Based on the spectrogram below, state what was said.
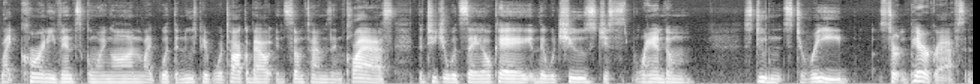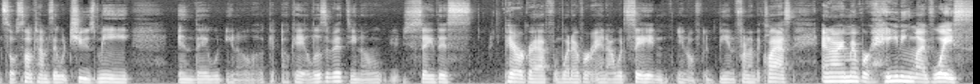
like current events going on, like what the newspaper would talk about, and sometimes in class the teacher would say, okay, they would choose just random students to read certain paragraphs, and so sometimes they would choose me, and they would, you know, okay, okay Elizabeth, you know, say this paragraph or whatever, and I would say it, and you know, it'd be in front of the class, and I remember hating my voice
